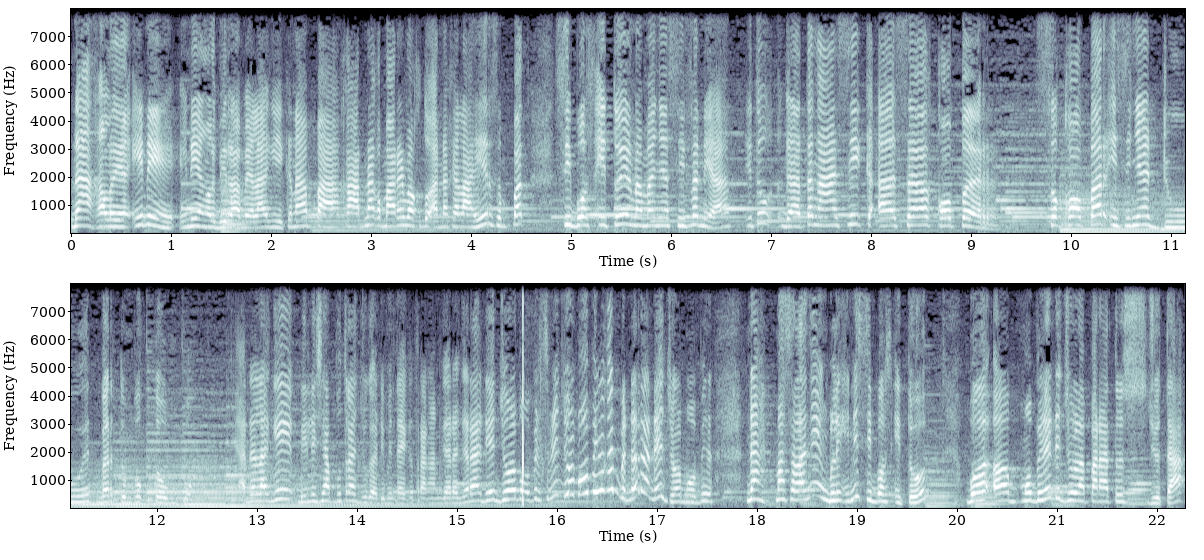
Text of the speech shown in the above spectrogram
Nah kalau yang ini, ini yang lebih ramai lagi. Kenapa? Karena kemarin waktu anaknya lahir sempat si bos itu yang namanya Steven ya, itu datang ngasih uh, sekoper. Sekoper isinya duit bertumpuk-tumpuk. Ada lagi Billy Syaputra juga diminta keterangan gara-gara dia jual mobil. Sebenarnya jual mobil kan beneran dia jual mobil. Nah masalahnya yang beli ini si bos itu, bo, uh, mobilnya dijual 800 juta,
